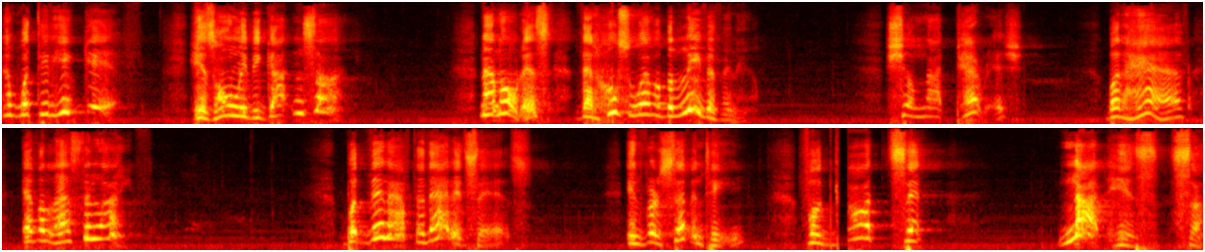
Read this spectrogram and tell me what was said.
And what did he give? His only begotten son. Now notice that whosoever believeth in him shall not perish, but have everlasting life. But then after that it says in verse 17, for God sent not his son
